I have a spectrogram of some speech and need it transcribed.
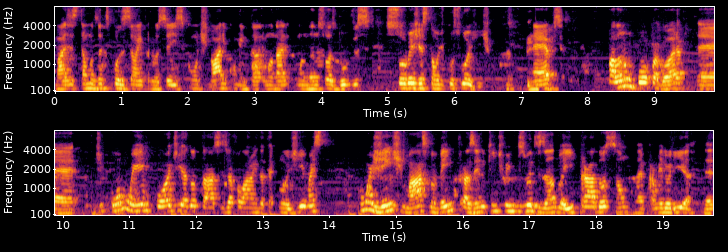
mas estamos à disposição aí para vocês continuarem comentando e mandar, mandando suas dúvidas sobre a gestão de custo logístico. É, falando um pouco agora é, de como ele pode adotar, vocês já falaram aí da tecnologia, mas como a gente, máximo, vem trazendo o que a gente vem visualizando aí para adoção, né, para melhoria né,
